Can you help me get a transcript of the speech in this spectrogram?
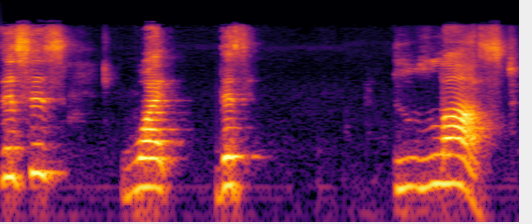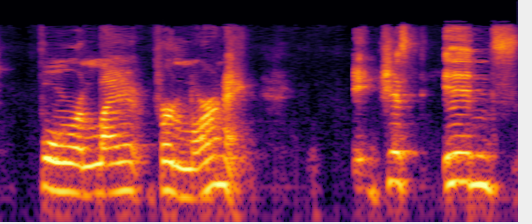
this is what this lust for for learning. It just ends,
